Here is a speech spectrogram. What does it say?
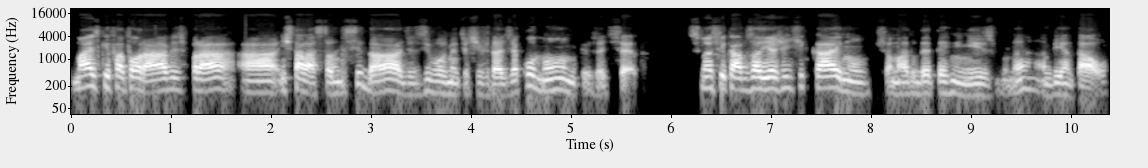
mais que favoráveis para a instalação de cidades, desenvolvimento de atividades econômicas, etc. Se nós ficarmos aí, a gente cai no chamado determinismo né, ambiental.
